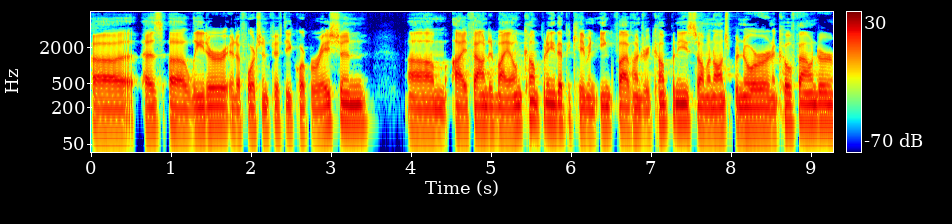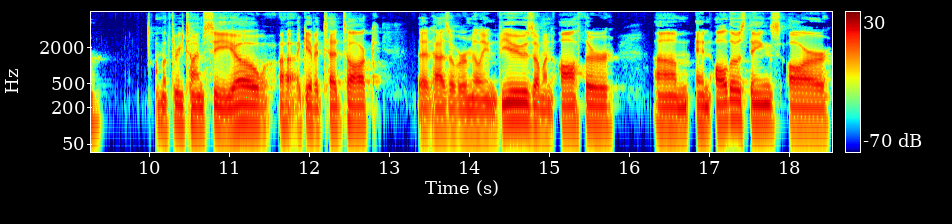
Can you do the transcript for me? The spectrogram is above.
uh, as a leader in a Fortune 50 corporation. Um, I founded my own company that became an Inc. 500 company. So I'm an entrepreneur and a co founder. I'm a three time CEO. Uh, I gave a TED talk that has over a million views. I'm an author. Um, and all those things are,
